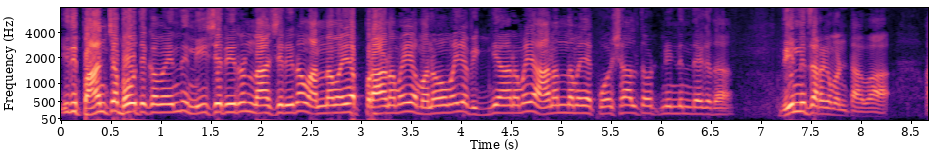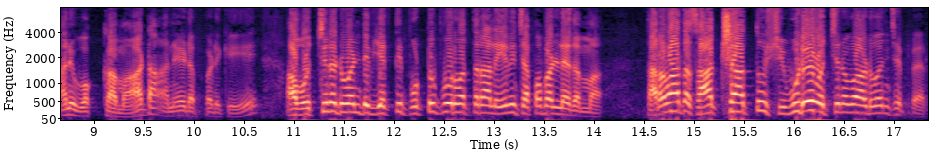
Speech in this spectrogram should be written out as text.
ఇది పాంచభౌతికమైంది. నీ శరీరం నా శరీరం అన్నమయ ప్రాణమయ మనోమయ విజ్ఞానమయ ఆనందమయ కోశాలతో నిండిందే కదా. దీన్ని జరగమంటావా? అని ఒక్క మాట అనేటప్పటికీ ఆ వచ్చినటువంటి వ్యక్తి పుట్టుపూర్వత్తరాలు ఏమీ చెప్పబడలేదమ్మా. తర్వాత సాక్షాత్తు శివుడే వచ్చినవాడు అని చెప్పారు.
